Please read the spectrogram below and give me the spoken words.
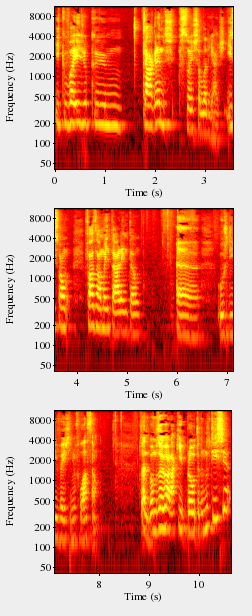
e que vejo que, que há grandes pressões salariais. Isso faz aumentar então uh, os níveis de inflação. Portanto, vamos agora aqui para outra notícia,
